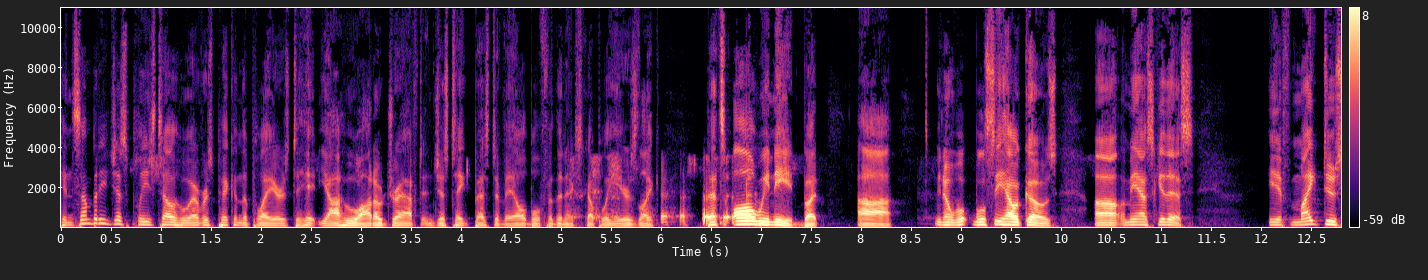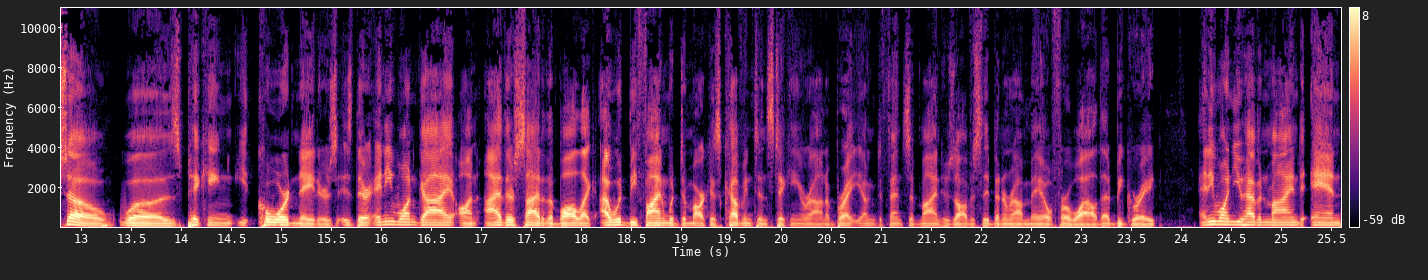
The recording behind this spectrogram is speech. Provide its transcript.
"Can somebody just please tell whoever's picking the players to hit Yahoo Auto Draft and just take best available for the next couple of years? Like that's all we need." But uh, you know, we'll, we'll see how it goes. Uh, let me ask you this: if Mike Dussault was picking coordinators, is there any one guy on either side of the ball? Like I would be fine with DeMarcus Covington sticking around, a bright young defensive mind who's obviously been around Mayo for a while. That'd be great. Anyone you have in mind? And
